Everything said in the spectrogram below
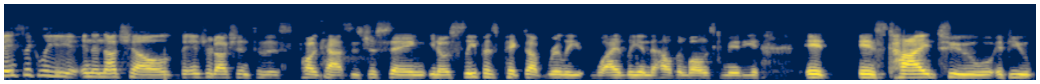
basically, in a nutshell, the introduction to this podcast is just saying, you know, sleep has picked up really widely in the health and wellness community. It is tied to, if you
